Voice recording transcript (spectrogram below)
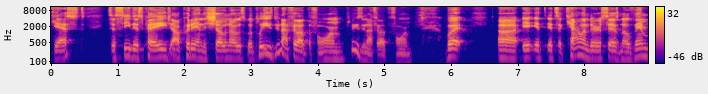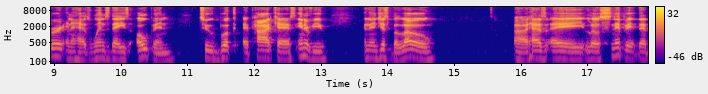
guest to see this page. I'll put it in the show notes, but please do not fill out the form. Please do not fill out the form. But uh, it, it, it's a calendar. It says November and it has Wednesdays open to book a podcast interview. And then just below, uh, it has a little snippet that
